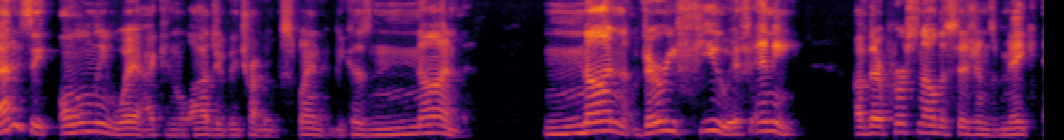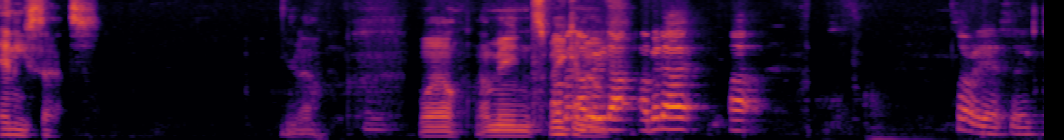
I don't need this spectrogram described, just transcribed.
That is the only way I can logically try to explain it because none, none, very few, if any, of their personnel decisions make any sense. Yeah. Well, I mean, speaking I mean, of I, I mean, I, I, sorry, AC.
